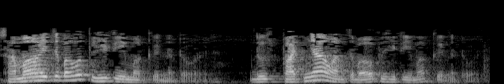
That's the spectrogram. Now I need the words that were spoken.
සමාහිත බව පිහිටීමක් වෙන්නට ඕනේ. දුස් ප්‍රඥාවන්ත බව පිහිටීමක් වෙන්නට ඕනේ.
